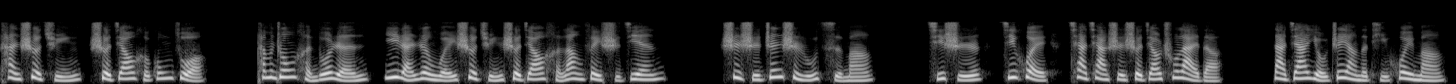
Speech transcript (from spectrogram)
看社群、社交和工作。他们中很多人依然认为社群社交很浪费时间，事实真是如此吗？其实，机会恰恰是社交出来的。大家有这样的体会吗？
